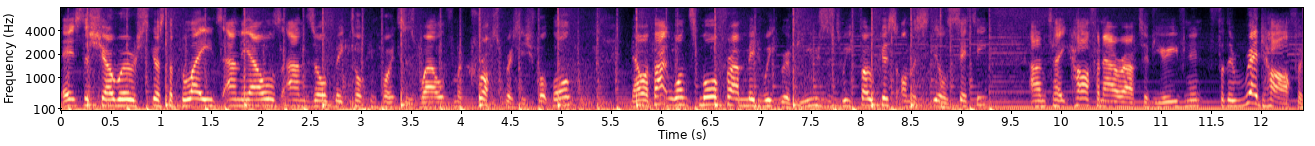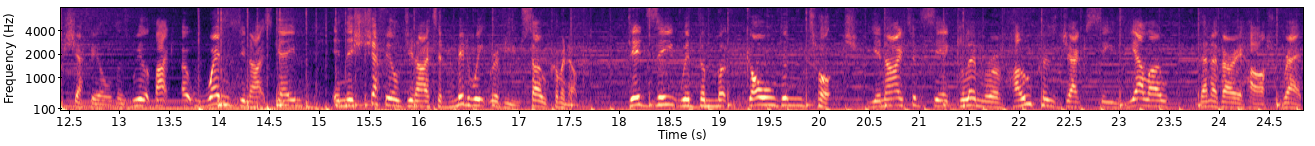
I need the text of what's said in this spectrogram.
It's the show where we discuss the Blades and the Owls, and there's all the big talking points as well from across British football. Now we're back once more for our midweek reviews as we focus on the Steel City and take half an hour out of your evening for the red half of Sheffield as we look back at Wednesday night's game in this Sheffield United midweek review. So coming up, Didsey with the McGolden touch. United see a glimmer of hope as Jags see yellow, then a very harsh red.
